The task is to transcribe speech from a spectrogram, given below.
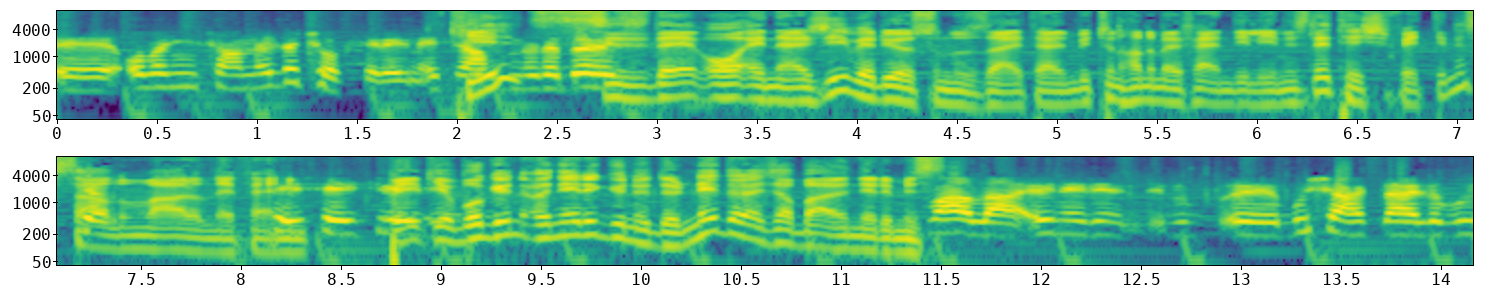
e, olan insanları da çok severim. Ki Etrafımda da böyle siz de o enerjiyi veriyorsunuz zaten. Bütün hanımefendiliğinizle teşrif ettiniz. Sağ olun var olun efendim. teşekkür Peki ederim. bugün öneri günüdür. Nedir acaba önerimiz? Valla önerin e, bu şartlarda bu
